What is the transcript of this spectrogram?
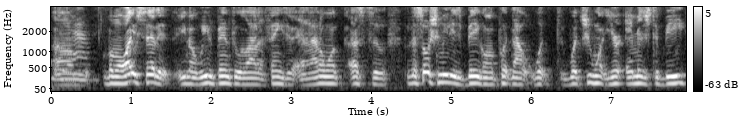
um, Yeah. but my wife said it. You know, we've been through a lot of things, and I don't want us to because social media is big on putting out what what you want your image to be.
